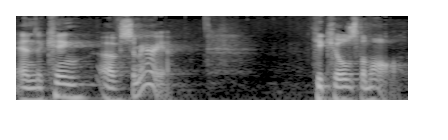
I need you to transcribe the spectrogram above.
and the king of Samaria. He kills them all.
